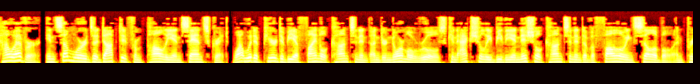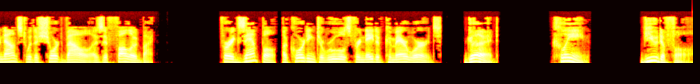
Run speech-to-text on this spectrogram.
However, in some words adopted from Pali and Sanskrit, what would appear to be a final consonant under normal rules can actually be the initial consonant of a following syllable and pronounced with a short vowel as if followed by. For example, according to rules for native Khmer words, good, clean, beautiful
